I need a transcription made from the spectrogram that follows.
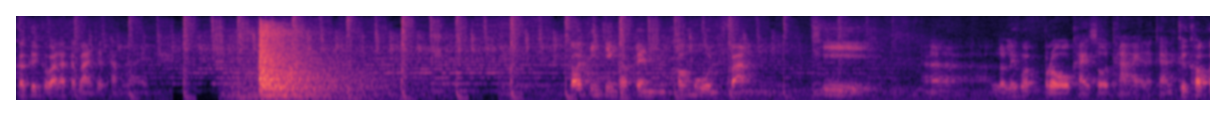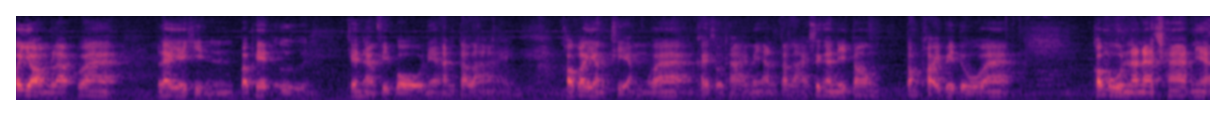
ก็ขึ้นกับว่ารัฐบาลจะทำไหมก็จริง ๆ ก็เป็นข้อมูลฝั่งที่เเราเรียกว่าโปรไคโซไทด์แล้วกัน คือเขาก็ยอมรับว่าแร่ใยหินประเภทอื่น เช่นแอมฟิโบเนี่ยอันตราย เขาก็ยังเถียงว่าไคโซไทไม่อันตราย ซึ่งอันนี้ต้องต้องถอยไปดูว่า ข้อมูลนานาชาติเนี่ย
